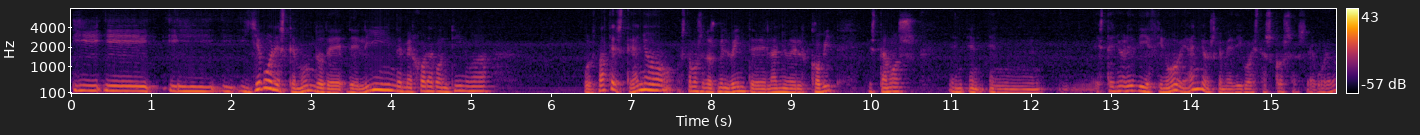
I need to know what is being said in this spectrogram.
Y, y- y- llevo en este mundo de, de Lean, de mejora continua, pues va a hacer este año, estamos en 2020, el año del COVID, estamos en- este año haré 19 años que me digo estas cosas, ¿de acuerdo?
